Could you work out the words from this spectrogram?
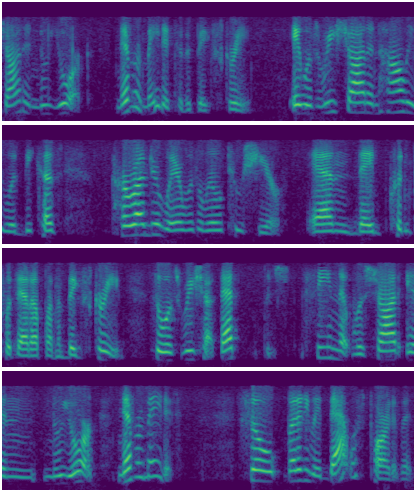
shot in New York never made it to the big screen. It was reshot in Hollywood because her underwear was a little too sheer, and they couldn't put that up on the big screen. So it was reshot. That scene that was shot in New York never made it. So, but anyway, that was part of it.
